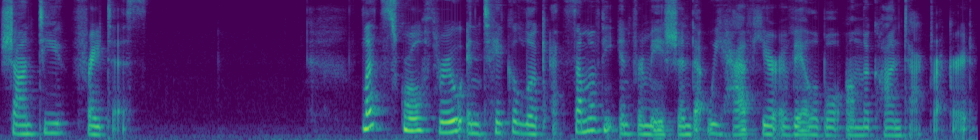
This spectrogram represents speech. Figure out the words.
Shanti Freitas. Let's scroll through and take a look at some of the information that we have here available on the contact record.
